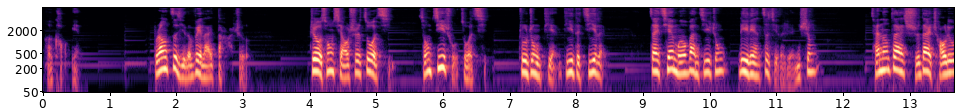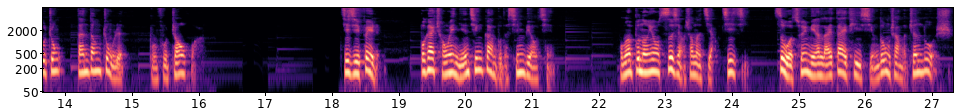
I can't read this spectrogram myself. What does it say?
和考验。不让自己的未来打折，只有从小事做起，从基础做起，注重点滴的积累，在千磨万击中历练自己的人生，才能在时代潮流中担当重任，不负朝华。积极废人不该成为年轻干部的新标签。我们不能用思想上的假积极、自我催眠来代替行动上的真落实。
